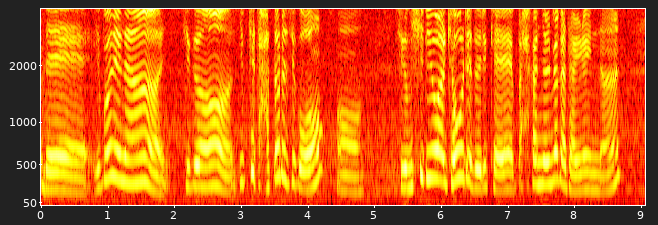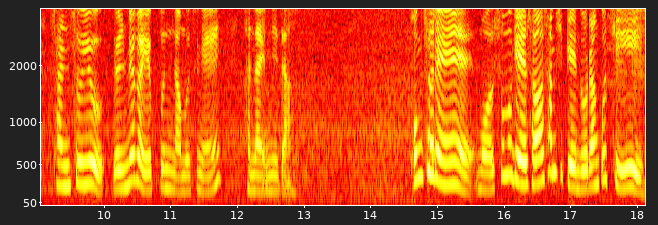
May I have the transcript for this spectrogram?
네, 이번에는 지금 잎이 다 떨어지고, 어, 지금 12월 겨울에도 이렇게 빨간 열매가 달려있는 산수유 열매가 예쁜 나무 중에 하나입니다. 봄철에 뭐 20개에서 30개의 노란 꽃이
